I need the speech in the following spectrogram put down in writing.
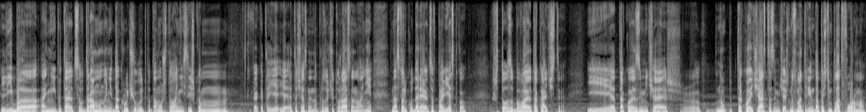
либо они пытаются в драму, но не докручивают, потому что они слишком... Как это? я- я- это сейчас, наверное, прозвучит ужасно, но они настолько ударяются в повестку, что забывают о качестве. И такое замечаешь, э, ну, такое часто замечаешь. Ну, смотри, ну, допустим, платформа,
